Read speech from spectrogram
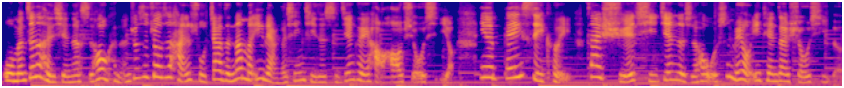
我们真的很闲的时候，可能就是就是寒暑假的那么一两个星期的时间可以好好休息哦。因为 basically 在学期间的时候，我是没有一天在休息的，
